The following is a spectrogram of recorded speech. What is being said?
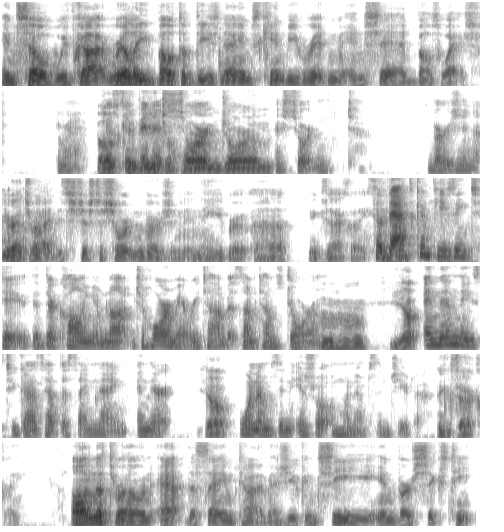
And so we've got really both of these names can be written and said both ways. Right. Both Must can be Jehoram, short- Joram. a shortened version. You're that's right. It's just a shortened version in the Hebrew. Uh huh. Exactly. So And- that's confusing too, that they're calling him not Jehoram every time, but sometimes Joram. Mhm. Yep. And then these two guys have the same name, and they're Yep. one of them's in Israel and one of them's in Judah. Exactly. On the throne at the same time, as you can see in verse 16,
